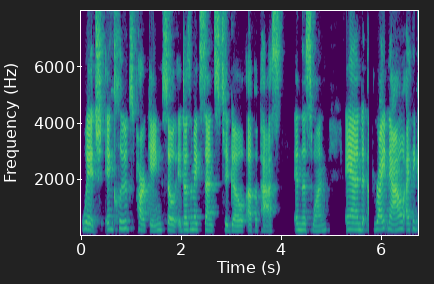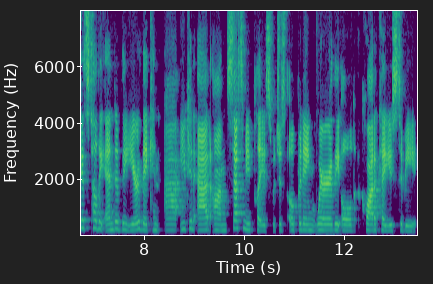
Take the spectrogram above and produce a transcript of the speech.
which includes parking. So it doesn't make sense to go up a pass in this one. And right now, I think it's till the end of the year they can add, you can add on Sesame Place, which is opening where the old Aquatica used to be.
